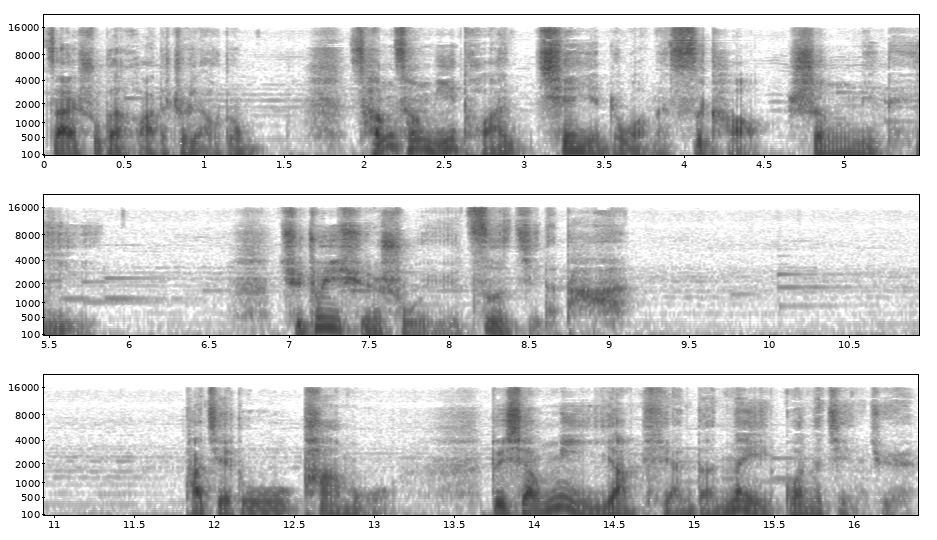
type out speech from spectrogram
在叔本华的治疗中，层层谜团牵引着我们思考生命的意义，去追寻属于自己的答案。他借助帕姆对像蜜一样甜的内观的警觉，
